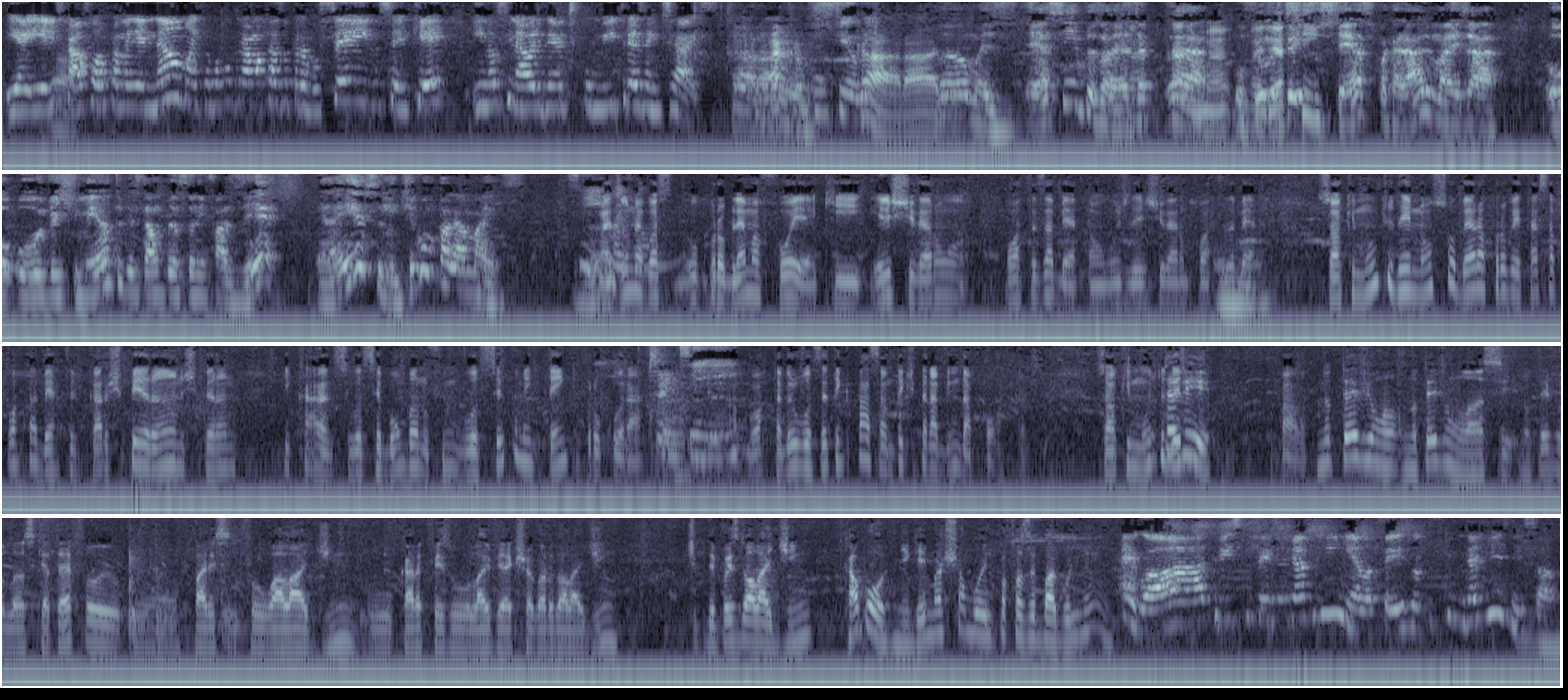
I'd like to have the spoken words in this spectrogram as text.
E aí ele ficava falando pra mãe dele, não mãe, que eu vou comprar uma casa pra você e não sei o que. E no final ele ganhou tipo 1.300 reais Caraca. o filme. Caralho. Não, mas é assim, pessoal. Essa, Cara, é, mas- o mas filme é fez assim. sucesso pra caralho, mas a, o, o investimento que eles estavam pensando em fazer era esse, não tinha como pagar mais. Sim, Mas o não- negócio, o problema foi é que eles tiveram portas abertas, alguns deles tiveram portas Uhum. abertas. Só que muitos deles não souberam aproveitar essa porta aberta, ficaram esperando, esperando. E cara, se você bomba no filme, você também tem que procurar. Sim. A Sim. porta abriu, você tem que passar, não tem que esperar vir da porta. Só que muito Teve, deles. Fala. não teve um, não teve um lance, não teve um lance que até foi um parecido, foi o Aladdin, o cara que fez o live action agora do Aladdin. Tipo, depois do Aladdin, acabou, ninguém mais chamou ele pra fazer bagulho nenhum. É igual a atriz que fez o Jasmine, ela fez outro filme da Disney só.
